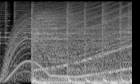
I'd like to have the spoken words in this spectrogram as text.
Woo!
